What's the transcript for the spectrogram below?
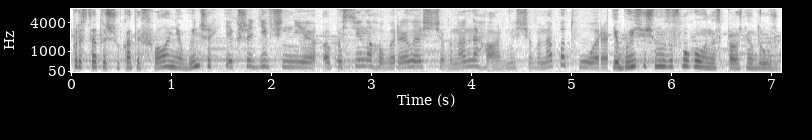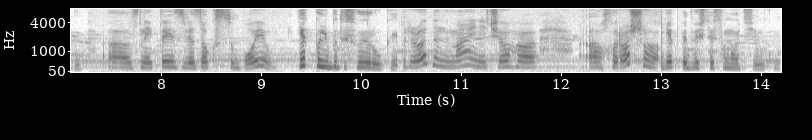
перестати шукати схвалення в інших? Якщо дівчині е, постійно говорили, що вона не гарна, що вона потвора, Я боюся, що не заслуговую на справжню дружбу. е, знайти зв'язок з собою, Як полюбити свої руки? природи немає нічого е, хорошого. Як підвищити самооцінку?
